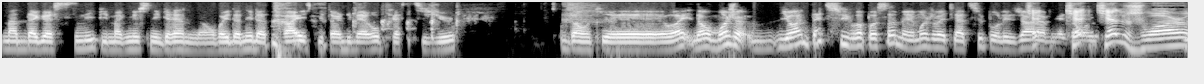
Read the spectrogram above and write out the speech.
Matt D'Agostini puis Magnus Nigren. On va lui donner le 13 qui est un numéro prestigieux. Donc, euh, ouais, non, moi, je, Johan, peut-être tu suivras pas ça, mais moi, je vais être là-dessus pour les gens quel, joueur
